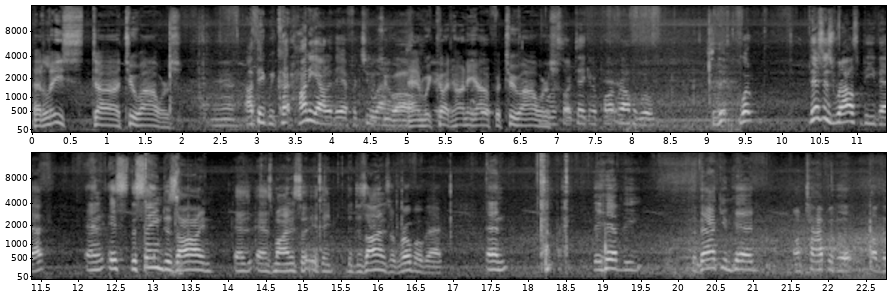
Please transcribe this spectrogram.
At least uh, two hours. Yeah, I think we cut honey out of there for two, For hours. two hours. And we cut honey out for two You want to hours. start taking it apart, Ralph? And we'll. So thi- what? This is Ralph's bee vac, and it's the same design as, as mine. It's a, it, they, the design is a RoboVac, and they have the the vacuum head on top of the of the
